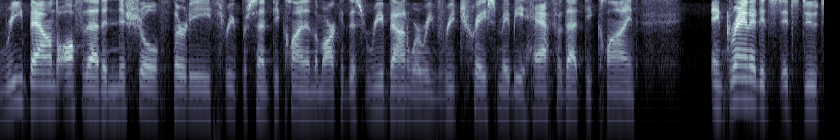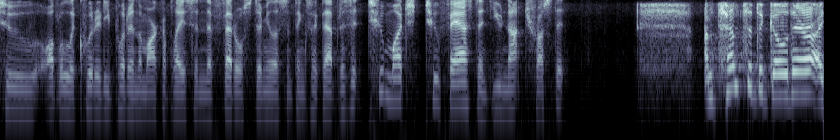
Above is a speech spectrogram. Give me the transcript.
rebound off of that initial 33% decline in the market, this rebound where we've retraced maybe half of that decline? And granted, it's it's due to all the liquidity put in the marketplace and the federal stimulus and things like that. But is it too much, too fast, and do you not trust it? I'm tempted to go there. I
